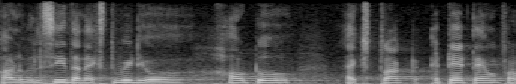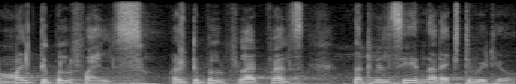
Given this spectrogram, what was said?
and we'll see the next video how to extract at a time from multiple files multiple flat files that we'll see in the next video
